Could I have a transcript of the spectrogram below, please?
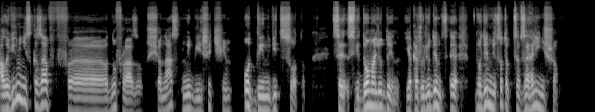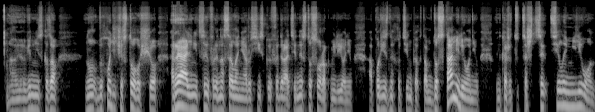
Але він мені сказав одну фразу: що нас не більше, ніж 1%. Це свідома людина. Я кажу, людин, е, 1% це взагалі ніщо. Е, Він мені сказав: ну, виходячи з того, що реальні цифри населення Російської Федерації не 140 мільйонів, а по різних оцінках там до 100 мільйонів, він каже, то це ж це цілий мільйон.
